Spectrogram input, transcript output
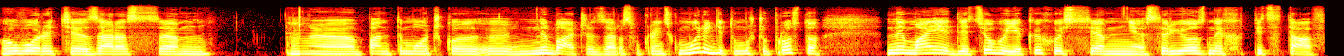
говорить зараз. Е, Пан Тимочко е, не бачить зараз в українському уряді, тому що просто немає для цього якихось ем, серйозних підстав.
